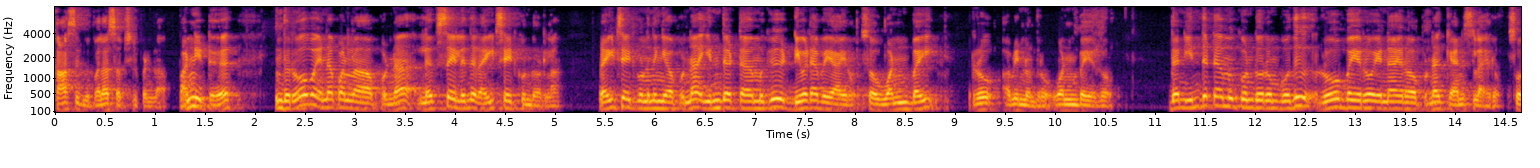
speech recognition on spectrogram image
காசுக்கு பதிலாக சப்ஸ்டியூட் பண்ணலாம். பண்ணிட்டு இந்த ரோவை என்ன பண்ணலாம் அப்படின்னா லெஃப்ட் சைட்லேருந்து ரைட் சைடு கொண்டு வரலாம். ரைட் சைடு கொண்டு வந்தீங்க அப்படின்னா இந்த டேர்முக்கு டிவைட் பை ஆயிரும். ஸோ ஒன் பை ரோ அப்படின்னு வந்துடும் ஒன் பை ரோ தென் இந்த டேர்முக்கு கொண்டு வரும்போது ரோ பை ரோ என்ன ஆயிரும் அப்படின்னா கேன்சல் ஆயிரும். ஸோ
